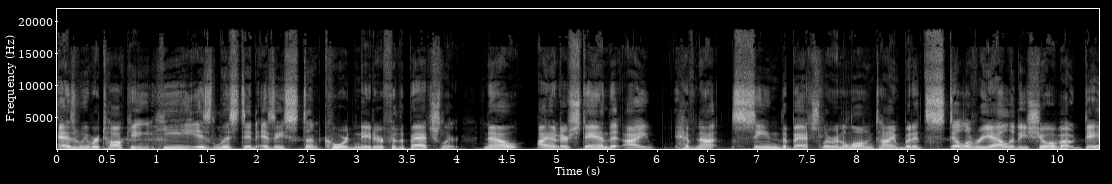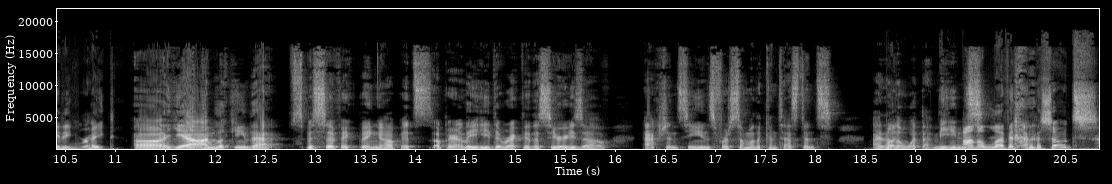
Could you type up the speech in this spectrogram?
as we were talking. He is listed as a stunt coordinator for The Bachelor. Now, I understand that I have not seen The Bachelor in a long time, but it's still a reality show about dating, right? Uh, yeah, I'm looking that specific thing up. It's apparently he directed a series of action scenes for some of the contestants. I don't But know what that means. On 11 episodes?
